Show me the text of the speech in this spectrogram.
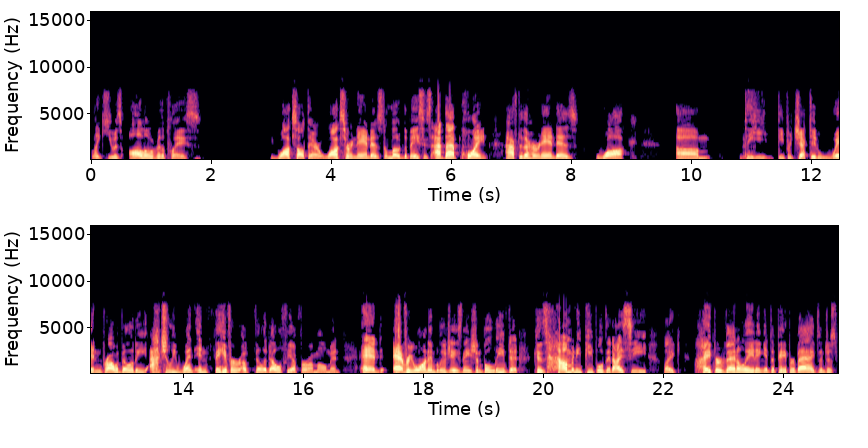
like he was all over the place he walks there, walks Hernandez to load the bases. At that point, after the Hernandez walk, um, the the projected win probability actually went in favor of Philadelphia for a moment and everyone in Blue Jays Nation believed it cuz how many people did I see like hyperventilating into paper bags and just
